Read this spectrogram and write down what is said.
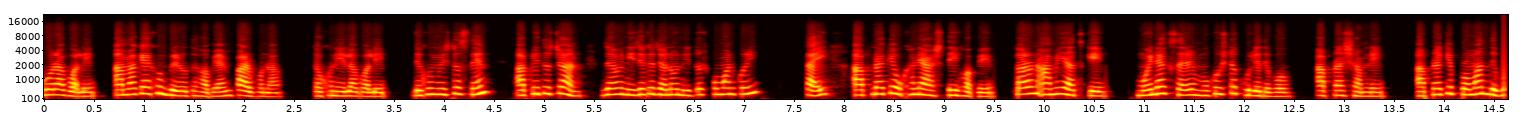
গোরা বলে, আমাকে এখন বেরোতে হবে, আমি পারব না। তখন এলা বলে, দেখুন মিস্টার সেন, আপনি তো চান যে আমি নিজেকে যেন নির্দোষ প্রমাণ করি, তাই আপনাকে ওখানে আসতেই হবে। কারণ আমি আজকে মৈনাক স্যারের মুখোশটা খুলে দেব আপনার সামনে। আপনাকে প্রমাণ দেব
